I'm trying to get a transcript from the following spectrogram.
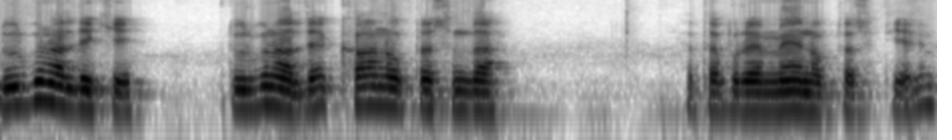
Durgun haldeki durgun halde K noktasında da buraya M noktası diyelim.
